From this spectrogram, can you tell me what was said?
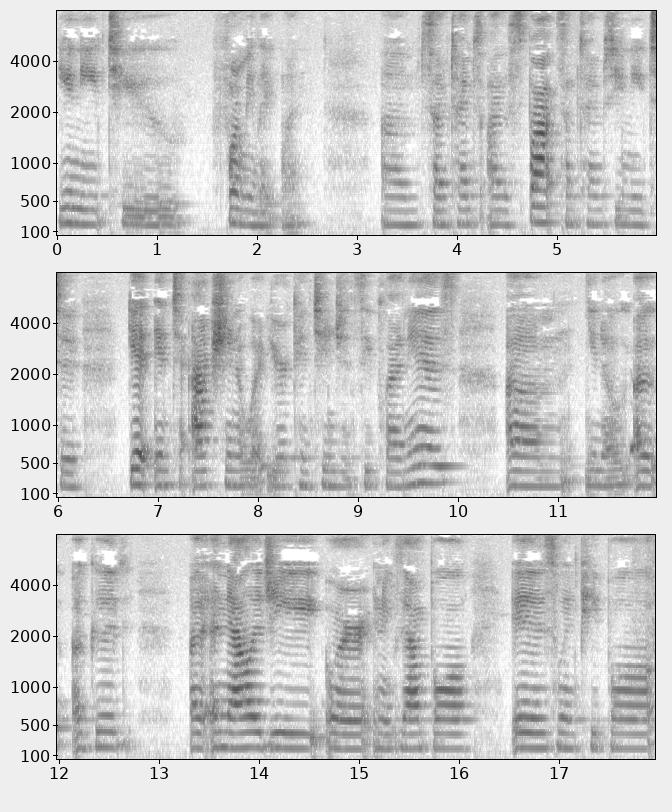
you need to formulate one. Um, sometimes on the spot, sometimes you need to get into action of what your contingency plan is. Um, you know, a, a good uh, analogy or an example is when people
